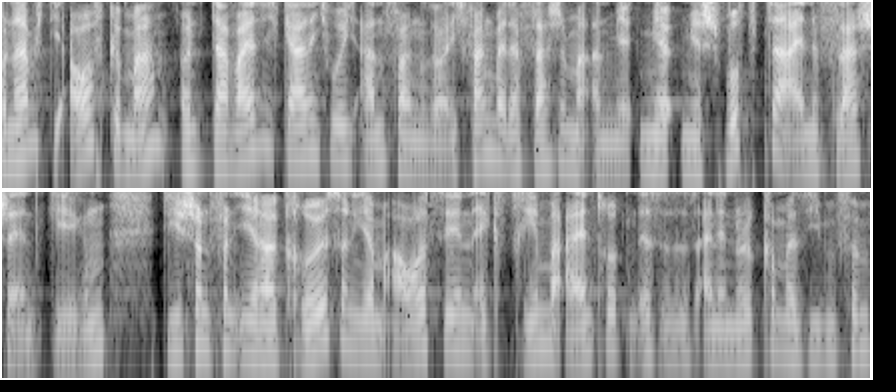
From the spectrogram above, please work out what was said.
und dann habe ich die aufgemacht und da weiß ich gar nicht, wo ich anfangen soll. Ich fange bei der Flasche mal an. Mir, mir, mir schwuppte eine Flasche entgegen, die schon von ihrer Größe und ihrem Aussehen extrem beeindruckend ist. Es ist eine 0,75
